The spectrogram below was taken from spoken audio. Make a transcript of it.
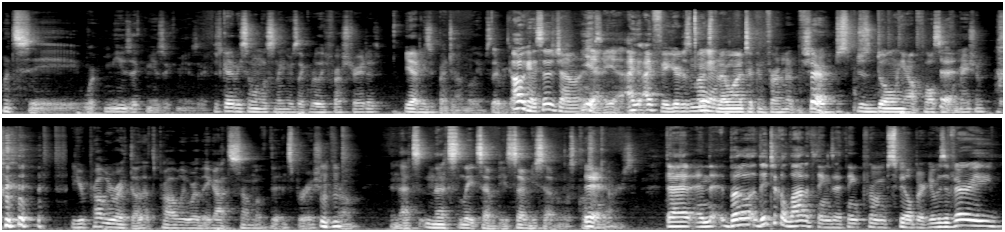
Let's see, Work, music, music, music. There's got to be someone listening who's like really frustrated. Yeah, music by John Williams. There we go. Okay, so it's John Williams. Yeah, yeah. I, I figured as much, Yeah. but I wanted to confirm it. before Sure. Just just doling out false Yeah. information. You're probably right though. That's probably where they got some of the inspiration Mm-hmm. from, and that's and that's late seventies. Seventy seven was Close Yeah. Encounters. That and but they took a lot of things I think from Spielberg. It was a very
